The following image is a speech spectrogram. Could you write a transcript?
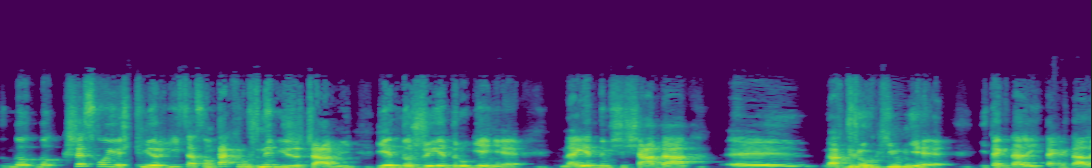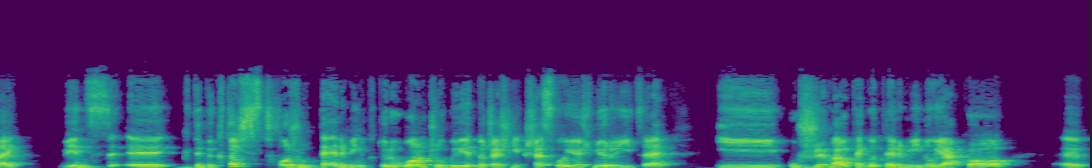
no, no, krzesło i ośmiornica są tak różnymi rzeczami. Jedno żyje, drugie nie. Na jednym się siada, yy, na drugim nie. I tak dalej, i tak dalej. Więc yy, gdyby ktoś stworzył termin, który łączyłby jednocześnie krzesło i ośmiornicę i używał tego terminu jako yy,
